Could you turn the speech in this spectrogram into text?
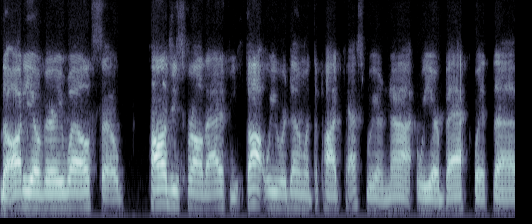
the audio very well. So apologies for all that. If you thought we were done with the podcast, we are not. We are back with uh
